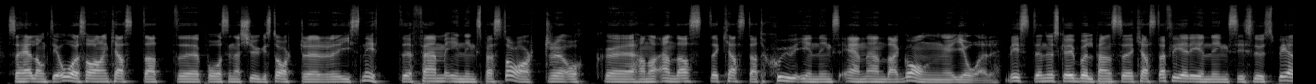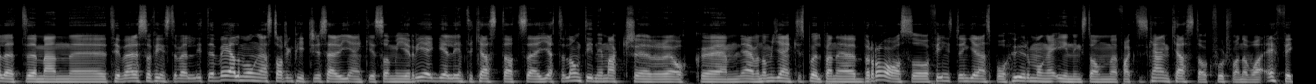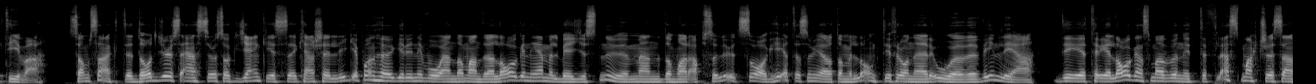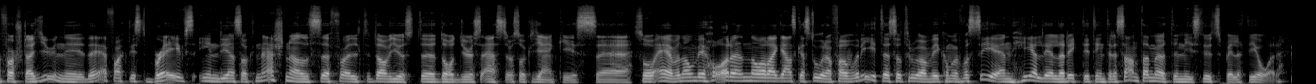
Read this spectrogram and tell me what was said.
Så här långt i år så har han kastat på sina 20 starter i snitt fem innings per start och han har endast kastat sju innings en enda gång i år. Visst, nu ska ju Bullpens kasta fler innings i slutet slutspelet men eh, tyvärr så finns det väl lite väl många starting pitchers här i Yankees som i regel inte kastat eh, jättelångt in i matcher och eh, även om Yankees bullpen är bra så finns det en gräns på hur många innings de faktiskt kan kasta och fortfarande vara effektiva. Som sagt, Dodgers, Astros och Yankees kanske ligger på en högre nivå än de andra lagen i MLB just nu, men de har absolut svagheter som gör att de är långt ifrån är oövervinnliga. De tre lagen som har vunnit flest matcher sedan första juni, det är faktiskt Braves, Indians och Nationals följt av just Dodgers, Astros och Yankees. Så även om vi har några ganska stora favoriter så tror jag vi kommer få se en hel del riktigt intressanta möten i slutspelet i år.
